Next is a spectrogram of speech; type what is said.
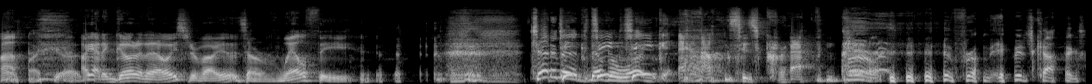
Oh my god! I got to go to that oyster bar. It's a wealthy. Tenement Tink, number tink, one tink. Alex is crapping pearls. from Image Comics,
